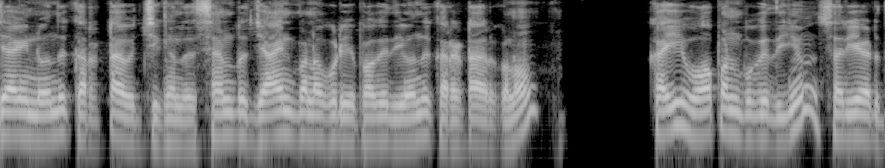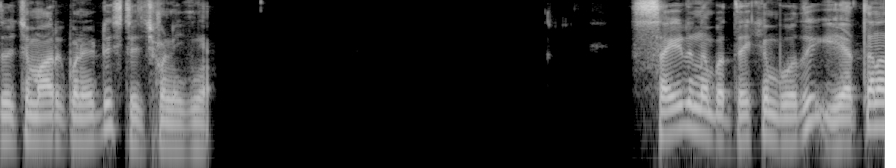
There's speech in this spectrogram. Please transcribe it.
ஜாயிண்ட் வந்து கரெக்டாக வச்சுக்க அந்த சென்டர் ஜாயின் பண்ணக்கூடிய பகுதி வந்து கரெக்டாக இருக்கணும். கை ஓப்பன் பகுதியும் சரியாக எடுத்து வச்சு மார்க் பண்ணிவிட்டு ஸ்டிச் பண்ணிக்கோங்க. சைடு நம்ம தைக்கும்போது எத்தனை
